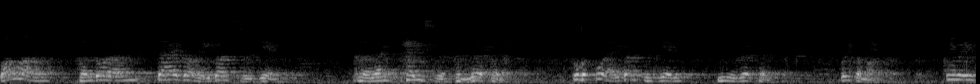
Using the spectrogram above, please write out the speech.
往往很多人在爱多美一段时间，可能开始很热忱，不过过来一段时间没有热忱，为什么？因为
